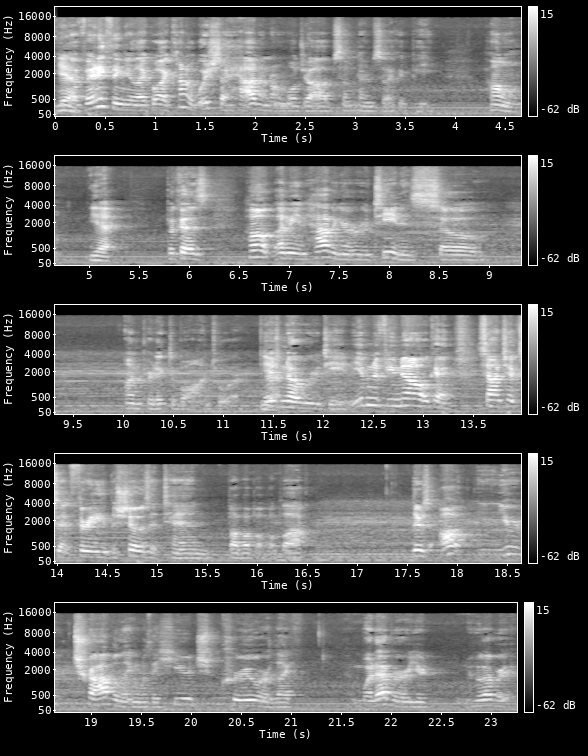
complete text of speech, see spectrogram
Yeah. If anything, you're like, well, I kind of wish I had a normal job sometimes so I could be home. Yeah. because home i mean having a routine is so unpredictable on tour there's Yeah. no routine even if you know okay sound check's at 3 the show's at 10 blah blah blah blah blah there's all you're traveling with a huge crew or like whatever you're whoever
